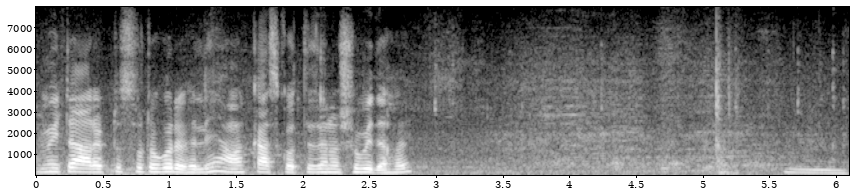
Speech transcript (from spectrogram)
আমি এটা আর একটু ছোটো করে ফেলি, আমার কাজ করতে যেন সুবিধা হয়। 嗯。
